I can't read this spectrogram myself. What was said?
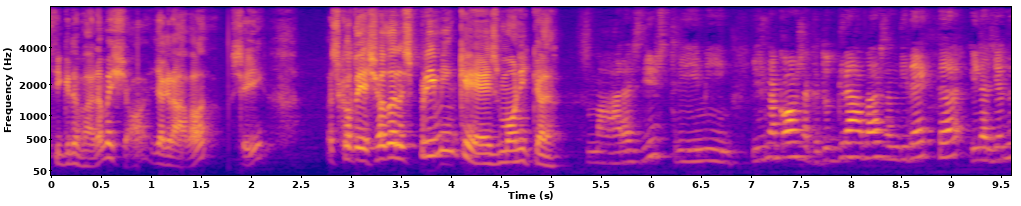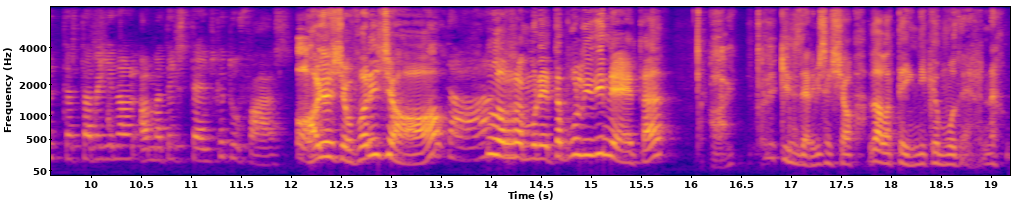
Estic gravant amb això? Ja grava? Sí? Escolta, i això de l'streaming què és, Mònica? Mare, es diu streaming. I és una cosa que tu et graves en directe i la gent t'està veient al, al mateix temps que tu fas. Ai, això ho faré jo! La Ramoneta Polidineta! Ai, quins nervis això de la tècnica moderna.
